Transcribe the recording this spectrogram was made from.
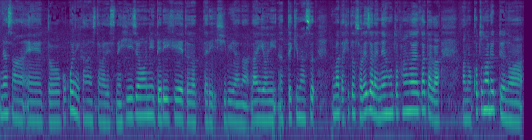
皆さん、えーと、ここに関してはですね非常にデリケートだったりシビアな内容になってきますまた人それぞれね本当考え方があの異なるっていうのは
